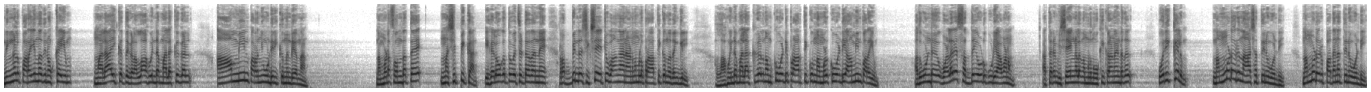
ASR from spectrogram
നിങ്ങൾ പറയുന്നതിനൊക്കെയും മലായിക്കത്തുകൾ അള്ളാഹുവിന്റെ മലക്കുകൾ ആമീൻ പറഞ്ഞുകൊണ്ടിരിക്കുന്നുണ്ട് എന്നാണ്. നമ്മുടെ സ്വന്തത്തെ നശിപ്പിക്കാൻ ഇഹലോകത്ത് വെച്ചിട്ട് തന്നെ റബ്ബിന്റെ ശിക്ഷ ഏറ്റുവാങ്ങാനാണ് നമ്മൾ പ്രാർത്ഥിക്കുന്നതെങ്കിൽ അള്ളാഹുവിന്റെ മലക്കുകൾ നമുക്ക് വേണ്ടി പ്രാർത്ഥിക്കും നമ്മൾക്ക് വേണ്ടി ആമീൻ പറയും. അതുകൊണ്ട് വളരെ ശ്രദ്ധയോടുകൂടി ആവണം. അത്തരം വിഷയങ്ങളെ നമ്മൾ നോക്കിക്കാണേണ്ടത് ഒരിക്കലും നമ്മുടെ ഒരു നാശത്തിനു വേണ്ടി നമ്മുടെ ഒരു പതനത്തിനു വേണ്ടി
